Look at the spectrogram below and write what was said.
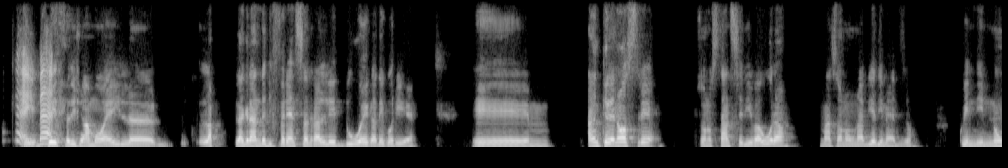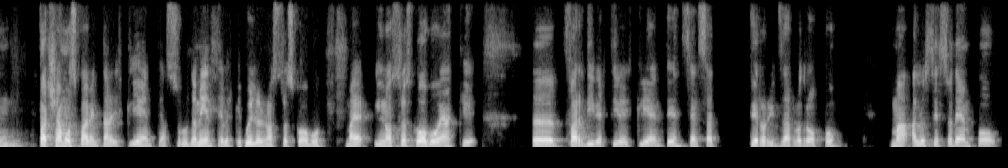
Ok, beh. Questa diciamo è il, la, la, grande differenza tra le due categorie. E, ehm, anche le nostre sono stanze di paura, ma sono una via di mezzo. Quindi non facciamo spaventare il cliente assolutamente, perché quello è il nostro scopo, ma il nostro scopo è anche eh, far divertire il cliente senza terrorizzarlo troppo, ma allo stesso tempo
